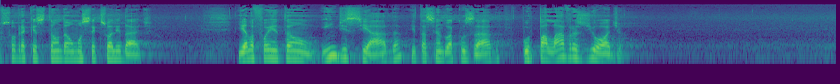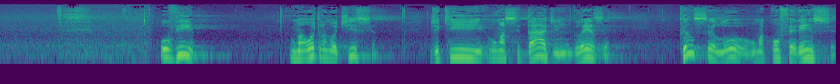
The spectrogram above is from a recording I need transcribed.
sobre a questão da homossexualidade. E ela foi então indiciada e está sendo acusada por palavras de ódio. Ouvi uma outra notícia de que uma cidade inglesa cancelou uma conferência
